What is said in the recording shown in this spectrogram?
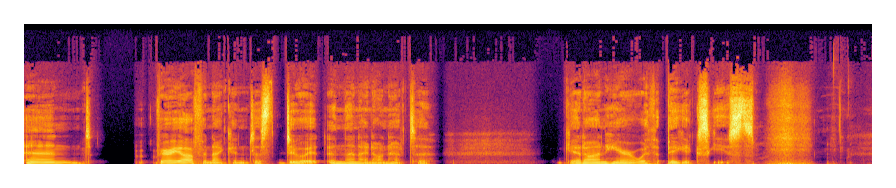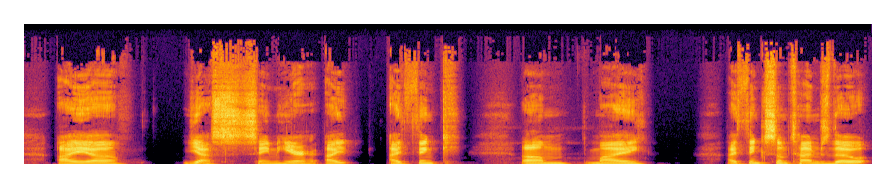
And very often I can just do it and then I don't have to get on here with a big excuse. I uh yes, same here. I I think um my I think sometimes though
